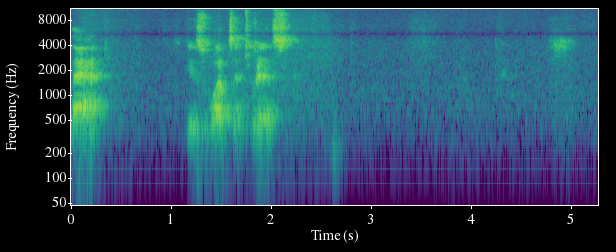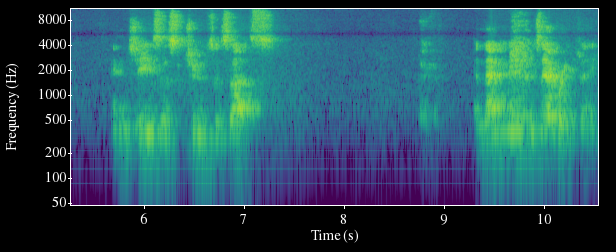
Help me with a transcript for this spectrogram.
That is what's at risk. And Jesus chooses us. And that means everything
